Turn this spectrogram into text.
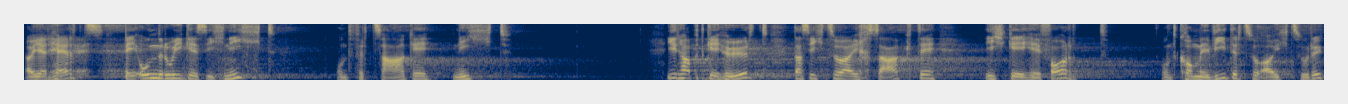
Euer Herz beunruhige sich nicht und verzage nicht. Ihr habt gehört, dass ich zu euch sagte, ich gehe fort und komme wieder zu euch zurück.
